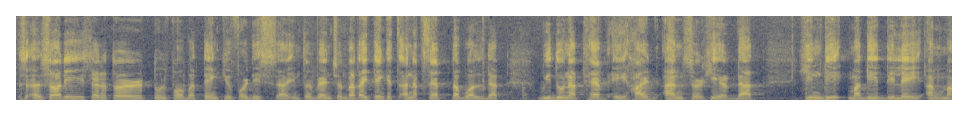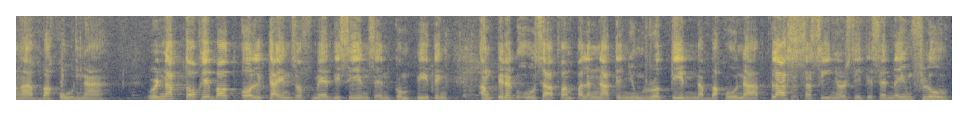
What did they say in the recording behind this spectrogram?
Uh, sorry, Senator Tulfo, but thank you for this uh, intervention. But I think it's unacceptable that we do not have a hard answer here that hindi madidelay ang mga bakuna. We're not talking about all kinds of medicines and competing. Ang pinag-uusapan pa lang natin yung routine na bakuna plus sa senior citizen na yung flu.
